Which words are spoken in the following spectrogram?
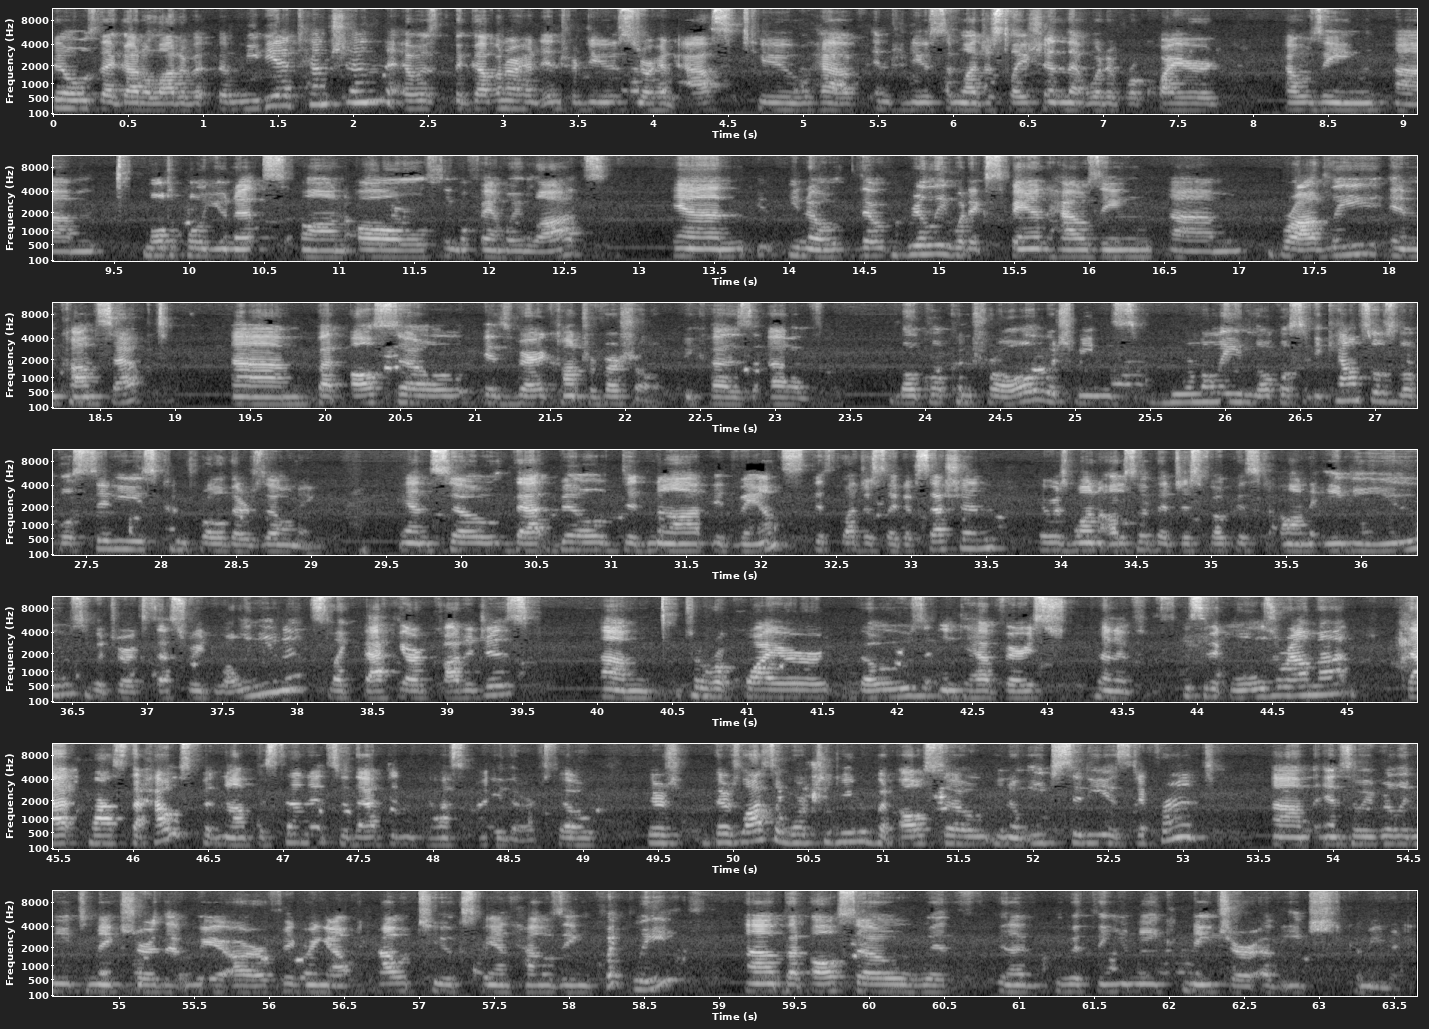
bills that got a lot of the media attention. It was the governor had introduced or had asked to have introduced some legislation that would have required housing um, multiple units on all single family lots. And, you know, that really would expand housing um, broadly in concept um, but also is very controversial because of local control, which means normally local city councils, local cities control their zoning. And so that bill did not advance this legislative session. There was one also that just focused on ADUs, which are accessory dwelling units, like backyard cottages, um, to require those and to have very kind of specific rules around that. That passed the House, but not the Senate, so that didn't pass either. So there's there's lots of work to do, but also you know each city is different, um, and so we really need to make sure that we are figuring out how to expand housing quickly, um, but also with know, with the unique nature of each community.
